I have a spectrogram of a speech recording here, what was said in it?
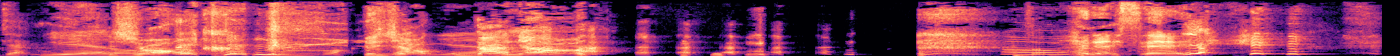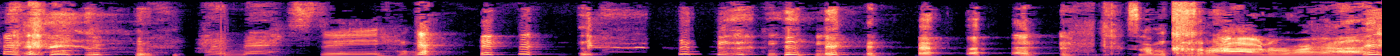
Daniel. Jacques. Jacques Daniel. Oh. Hennessy. Hennessy. Some Crown Royal.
